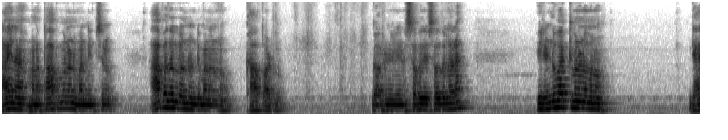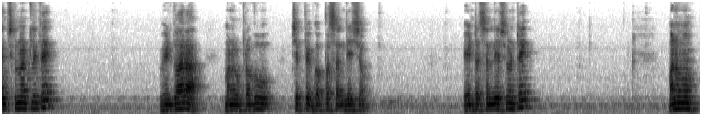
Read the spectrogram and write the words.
ఆయన మన పాపములను మన్నించును. ఆపదల్లో నుండి మనల్ని కాపాడును. గౌరవనీయులైన సహోదరి సోదరులరా ఈ రెండు వాక్యములను మనం ధ్యానించుకున్నట్లయితే వీటి ద్వారా మనకు ప్రభు చెప్పే గొప్ప సందేశం. ఏంటో సందేశం అంటే మనము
